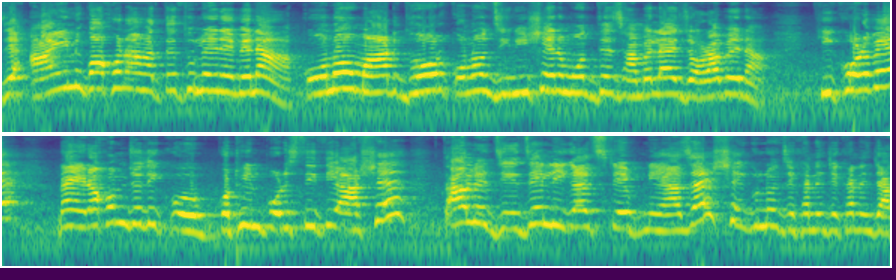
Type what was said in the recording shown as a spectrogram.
যে আইন কখনো হাতে তুলে নেবে না। কোনো মারধর, কোনো জিনিসের মধ্যে ঝামেলায় জড়াবে না। কি করবে? না, এরকম যদি কঠিন পরিস্থিতি আসে, তাহলে যে যে লিগাল স্টেপ নেওয়া যায়, সেগুলো যেখানে যেখানে যা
